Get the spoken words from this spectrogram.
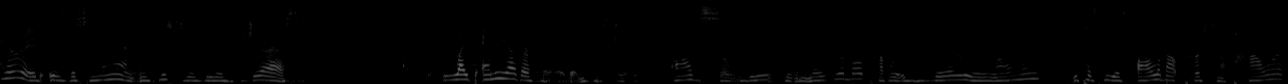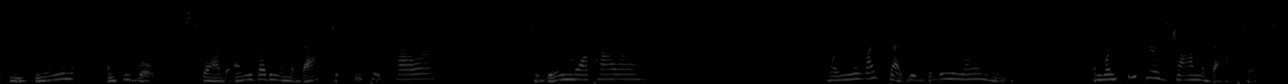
Herod is this man in history who is just like any other Herod in history, absolutely miserable, probably very lonely, because he is all about personal power and gain, and he will stab anybody in the back to keep his power, to gain more power. When you're like that, you're very lonely. And when he hears John the Baptist,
